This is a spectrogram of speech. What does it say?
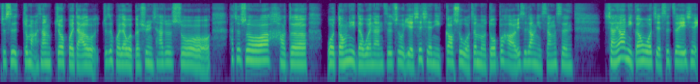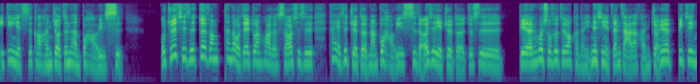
就是就马上就回答我，就是回了我一个讯息，他就说，他就说好的，我懂你的为难之处，也谢谢你告诉我这么多，不好意思让你伤身，想要你跟我解释这一些，一定也思考很久，真的很不好意思。我觉得其实对方看到我这一段话的时候，其实他也是觉得蛮不好意思的，而且也觉得就是。别人会说出这话，可能内心也挣扎了很久，因为毕竟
